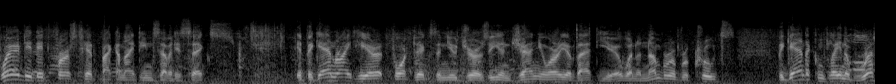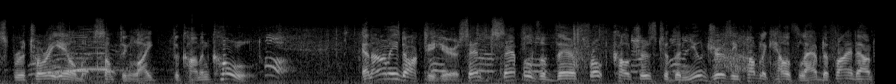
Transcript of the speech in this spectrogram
where did it first hit back in 1976? It began right here at Fort Dix in New Jersey in January of that year when a number of recruits began to complain of respiratory ailments, something like the common cold. An Army doctor here sent samples of their throat cultures to the New Jersey Public Health Lab to find out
